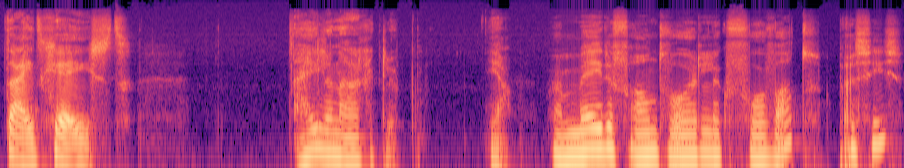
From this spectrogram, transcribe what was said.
tijdgeest. hele nare club. Maar mede verantwoordelijk voor wat precies?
